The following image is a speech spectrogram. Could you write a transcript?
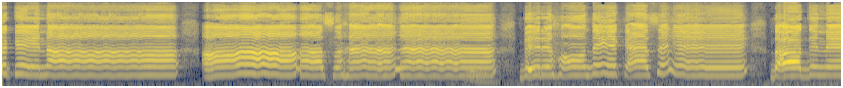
ਸਕੇ ਨਾ। ਆਸ ਹੈ। ਬਿਰਹੋਂ ਦੇ ਕੈਸੇ ਦਾਗ ਨੇ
